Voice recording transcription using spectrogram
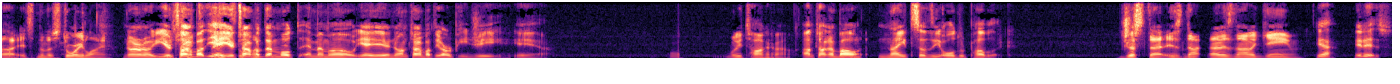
Uh, it's another storyline. No, no, no. You're talking about yeah. You're talking about that multi MMO. Yeah, yeah. No, I'm talking about the RPG. Yeah. What are you talking about? I'm talking about Knights of the Old Republic. Just That is not that is not a game. yeah, it is.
